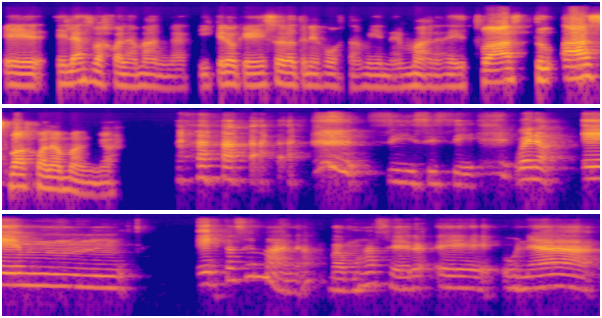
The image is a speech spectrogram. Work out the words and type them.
eh, el as bajo la manga, y creo que eso lo tenés vos también, hermana, es tu as, tu as bajo la manga. sí, sí, sí. Bueno, eh, esta semana vamos a hacer eh, una,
